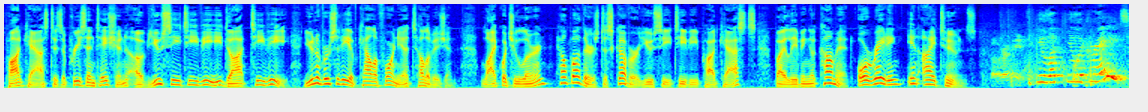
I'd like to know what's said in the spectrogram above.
podcast is a presentation of UCTV.tv, University of California Television. Like what you learn? Help others discover UCTV podcasts by leaving a comment or rating in iTunes. All right. You look you look great.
